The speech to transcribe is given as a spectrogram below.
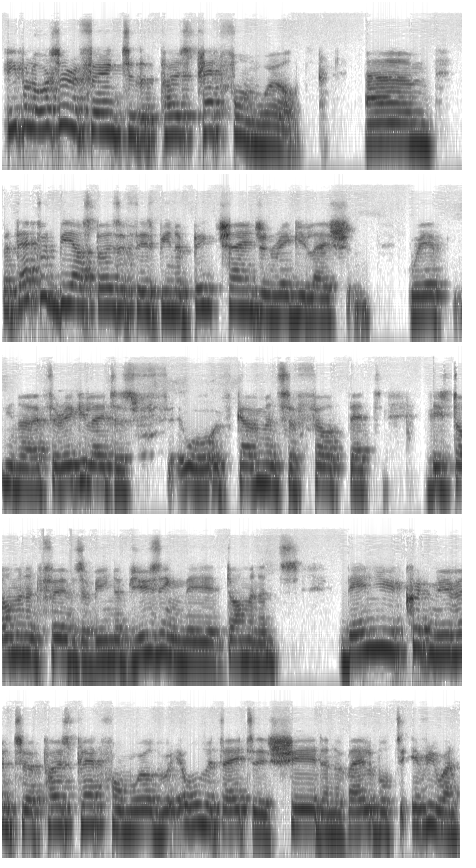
people are also referring to the post-platform world. Um, but that would be, I suppose, if there's been a big change in regulation, where you know if the regulators or if governments have felt that these dominant firms have been abusing their dominance, then you could move into a post platform world where all the data is shared and available to everyone.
